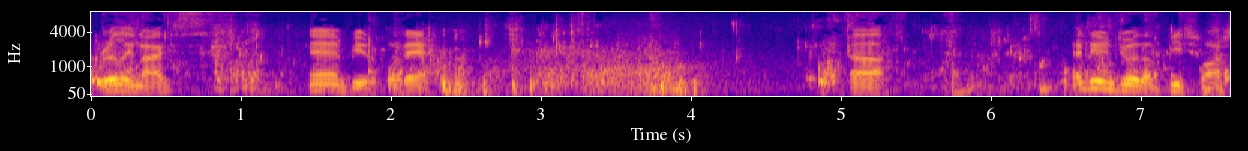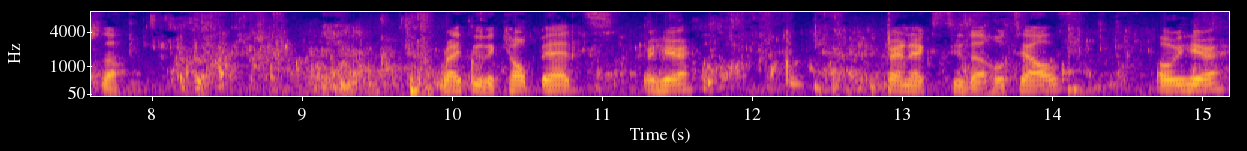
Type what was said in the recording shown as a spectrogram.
Really nice and beautiful day. Uh, I do enjoy the beach launch though. Right through the kelp beds right here. Right next to the hotels over here.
